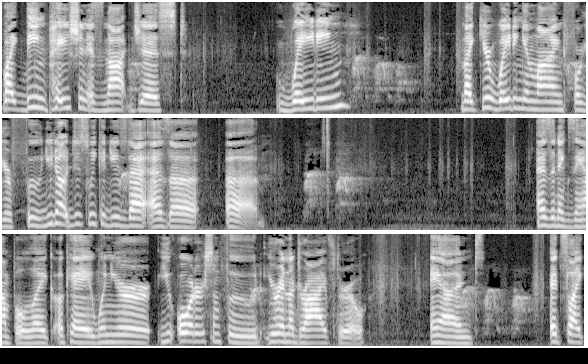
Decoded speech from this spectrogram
Like being patient is not just waiting like you're waiting in line for your food. You know, just we could use that as a uh as an example like okay when you're you order some food you're in a drive through and it's like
